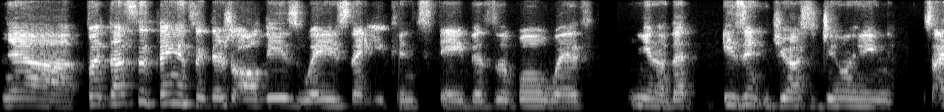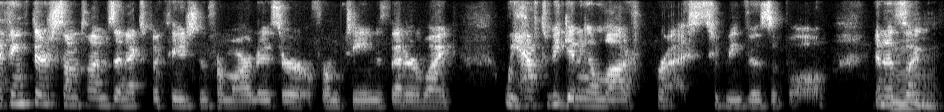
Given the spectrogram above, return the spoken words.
Yeah, but that's the thing. It's like there's all these ways that you can stay visible with, you know, that isn't just doing. So I think there's sometimes an expectation from artists or from teams that are like, we have to be getting a lot of press to be visible. And it's like, Mm.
